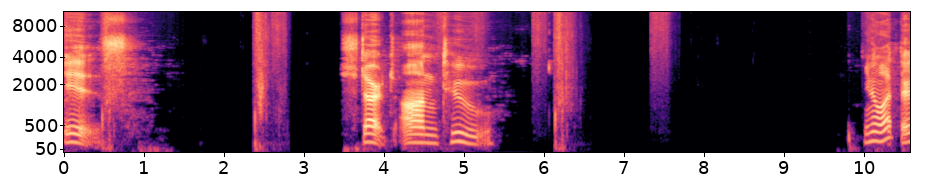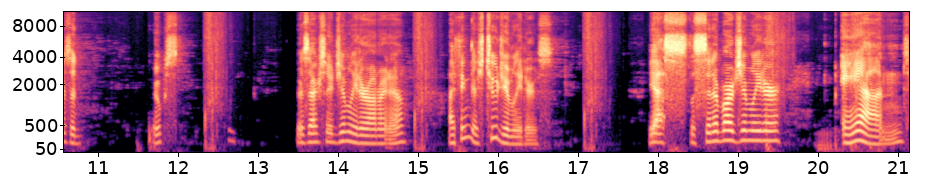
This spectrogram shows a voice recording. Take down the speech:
is start on two. You know what? There's a... Oops. There's actually a gym leader on right now. I think there's two gym leaders. Yes, the Cinnabar gym leader and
